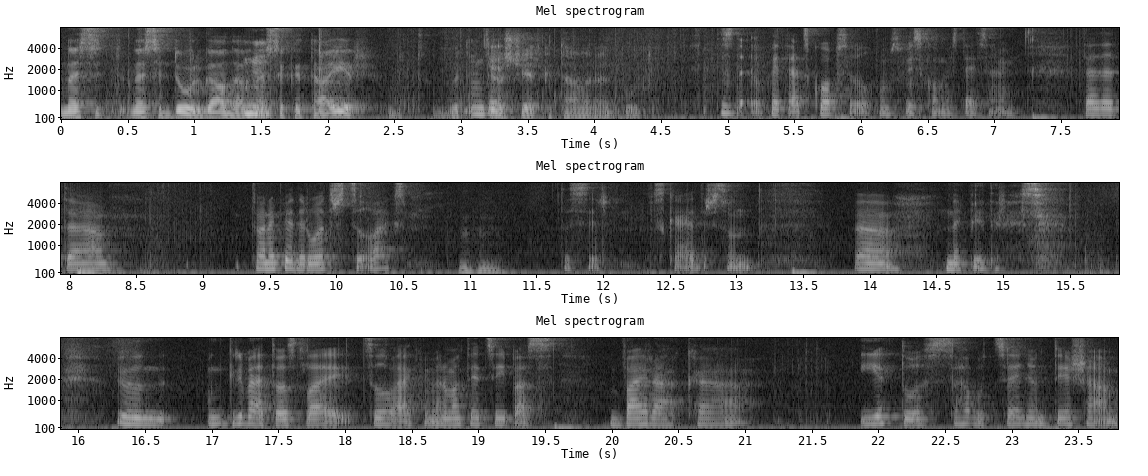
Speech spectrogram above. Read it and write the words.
Nesit, nesit dūri galdā, mm. nesaki, ka tā ir. Bet, bet Ok. okay. tev šķiet, ka tā varētu būt. Tas ir tāds kopsavilkums, viss, ko mēs teicām. Tātad to nepiedara otrs cilvēks. Mm -hmm. Tas ir skaidrs un uh, nepiederēs. un, un gribētos, lai cilvēki, piemēram, attiecībās vairāk uh, iet to savu ceļu un tiešām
